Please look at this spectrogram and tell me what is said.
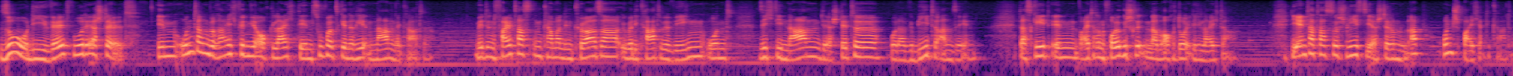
So, die Welt wurde erstellt. Im unteren Bereich finden wir auch gleich den zufallsgenerierten Namen der Karte. Mit den Pfeiltasten kann man den Cursor über die Karte bewegen und sich die Namen der Städte oder Gebiete ansehen. Das geht in weiteren Folgeschritten aber auch deutlich leichter. Die Enter-Taste schließt die Erstellung nun ab und speichert die Karte.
